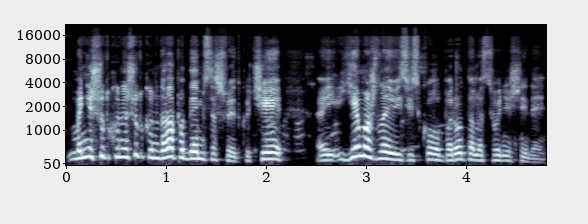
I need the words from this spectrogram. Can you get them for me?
мені шутку не шутку, ну давай подивимося швидко. Чи е, є можливість військового переворота на сьогоднішній день?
